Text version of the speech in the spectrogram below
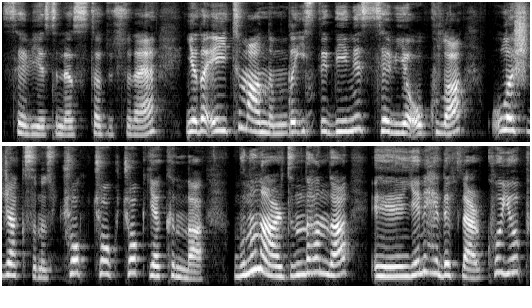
seviyesine, statüsüne ya da eğitim anlamında istediğiniz seviye okula ulaşacaksınız. Çok çok çok yakında. Bunun ardından da e, yeni hedefler koyup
